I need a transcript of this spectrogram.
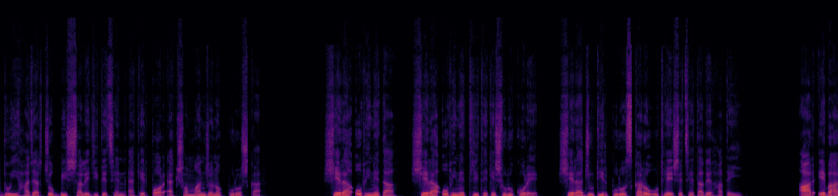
দুই হাজার চব্বিশ সালে জিতেছেন একের পর এক সম্মানজনক পুরস্কার। সেরা অভিনেতা, সেরা অভিনেত্রী থেকে শুরু করে, সেরা জুটির পুরস্কারও উঠে এসেছে তাদের হাতেই। আর এবার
